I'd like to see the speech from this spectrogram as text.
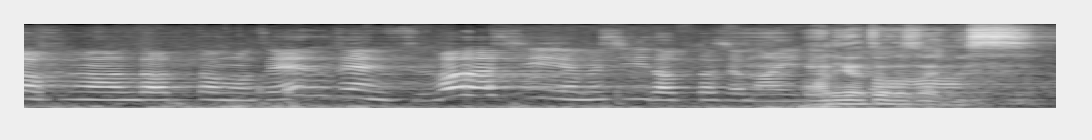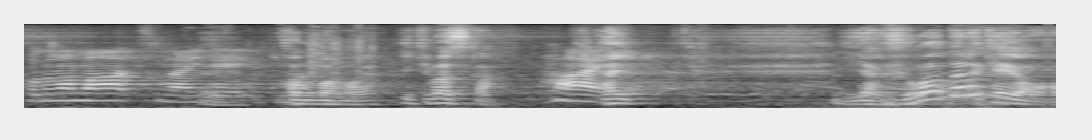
が不安だったの全然素晴らしい MC だったじゃないですか。ありがとうございます。このままつないでいきます。このままいきますか。はい。はい、いや不安だらけよ。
